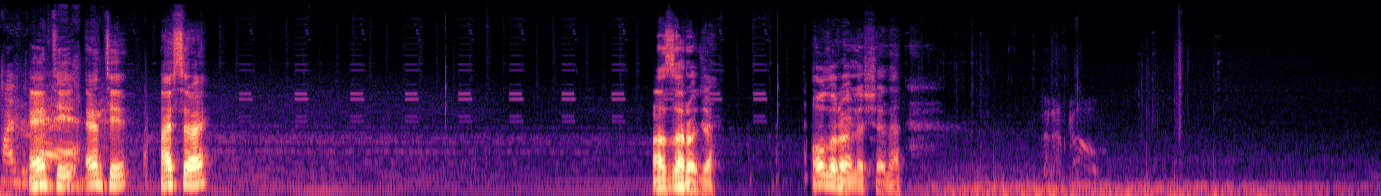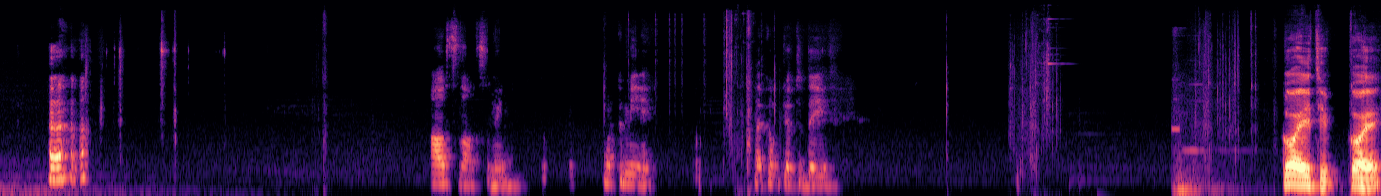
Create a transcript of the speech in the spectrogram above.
Hadi be. Anti anti. Nice try. Nazar hoca. Olur öyle şeyler. Alsın alsın iyi. Takım iyi. Takım kötü değil. Go A team. Go A.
